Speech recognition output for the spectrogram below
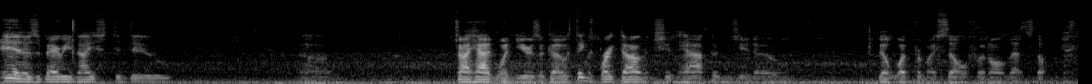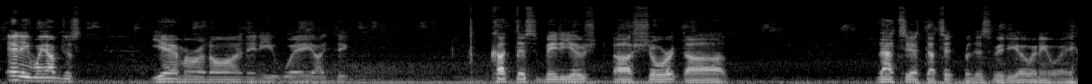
is very nice to do um, which i had one years ago things break down and shit happens you know built one for myself and all that stuff. Anyway, I'm just yammering on anyway. I think cut this video uh, short. Uh, that's it. That's it for this video anyway.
